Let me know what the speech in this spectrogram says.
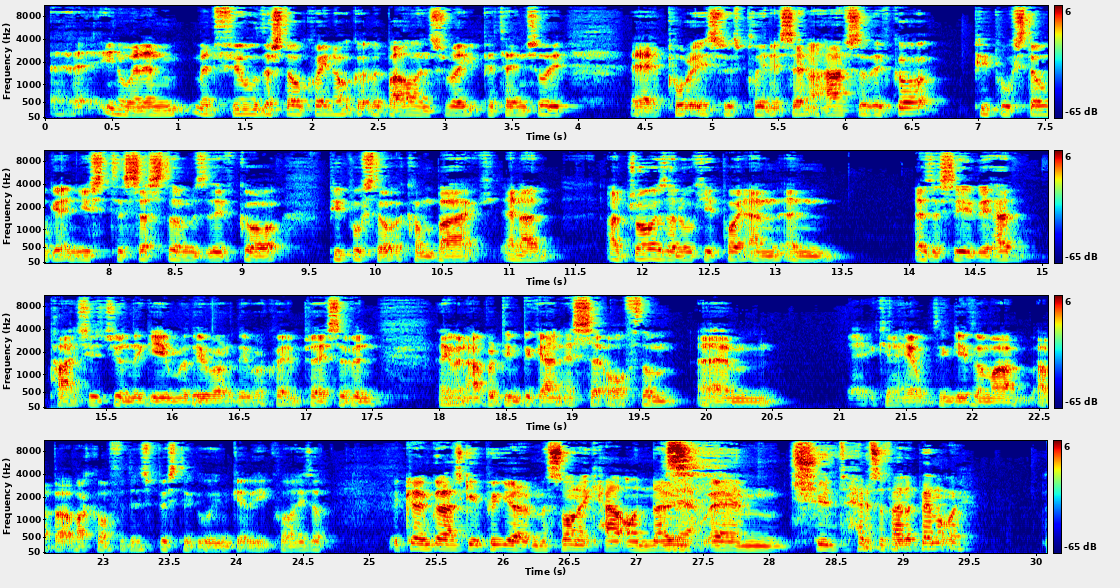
Uh, you know, and in midfield, they're still quite not got the balance right potentially. Uh, Porteous was playing at centre half, so they've got people still getting used to systems. They've got people still to come back, and a, a draw is an okay point. And, and as I say, they had patches during the game where they were they were quite impressive. And I think when Aberdeen began to sit off them, um, it kind of helped and gave them a, a bit of a confidence boost to go and get the equaliser. Okay, I'm going to ask you to put your Masonic hat on now. Yeah. Um, should Hibs have had a penalty?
